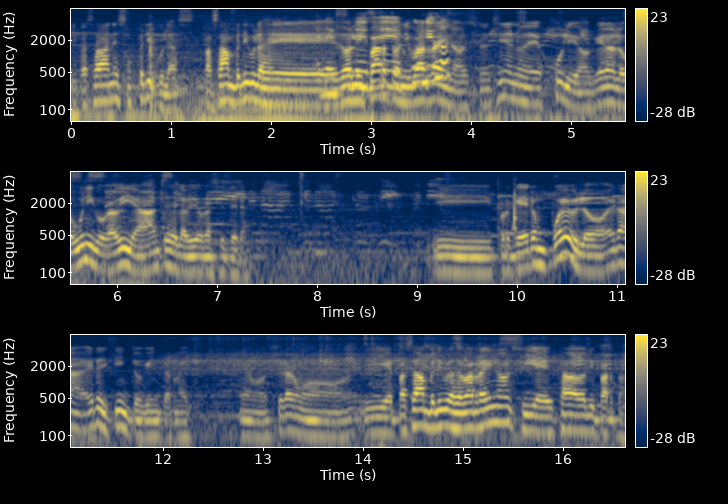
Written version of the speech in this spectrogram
Y pasaban esas películas. Pasaban películas ¿En de Dolly Parton y Julio? Reynolds. En el cine 9 de julio, que era lo único que había antes de la videocasetera. Y porque era un pueblo, era, era distinto que internet. digamos, era como. Y pasaban películas de Bart Reynolds y estaba Dolly Parton.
